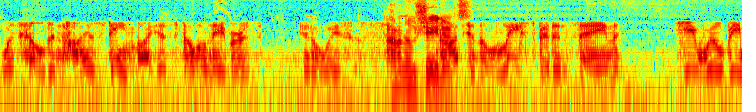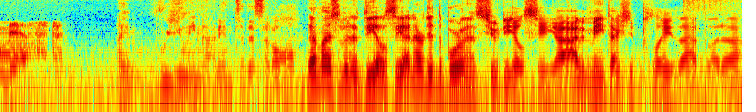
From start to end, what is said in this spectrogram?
was held in high esteem by his fellow neighbors in Oasis. I don't know who Shade Not is. Not in the least bit insane, he will be missed. I am really not into this at all. That must have been a DLC. I never did the Borderlands 2 DLC. I, I've been meaning to actually play that, but uh.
